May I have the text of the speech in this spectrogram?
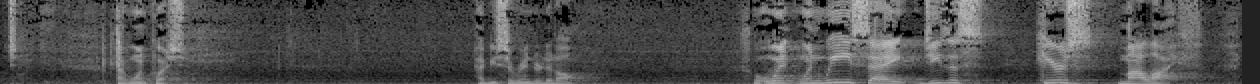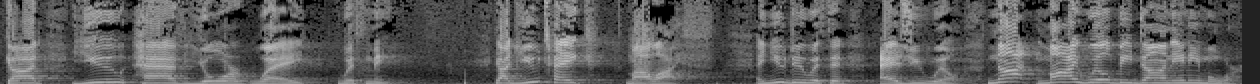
question. I have one question. Have you surrendered at all? When, when we say, Jesus, here's my life. God, you have your way with me. God, you take my life and you do with it as you will. Not my will be done anymore.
